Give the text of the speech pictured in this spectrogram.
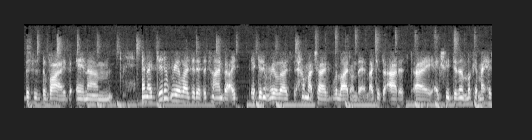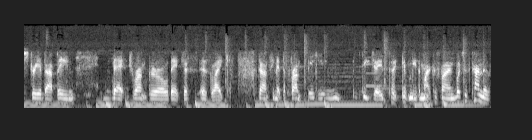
this is the vibe and um and I didn't realize it at the time but I, I didn't realize how much I relied on that like as an artist I actually didn't look at my history about being that drunk girl that just is like dancing at the front begging DJs to give me the microphone, which is kind of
